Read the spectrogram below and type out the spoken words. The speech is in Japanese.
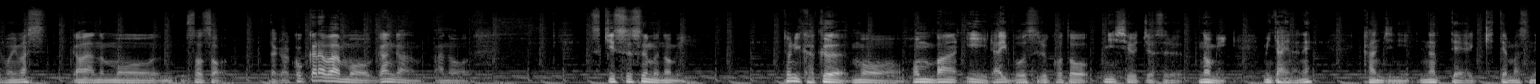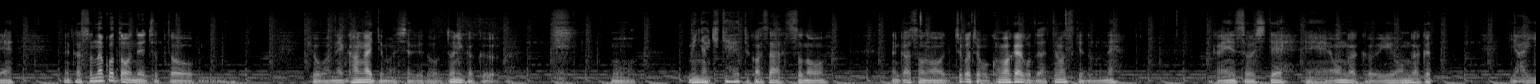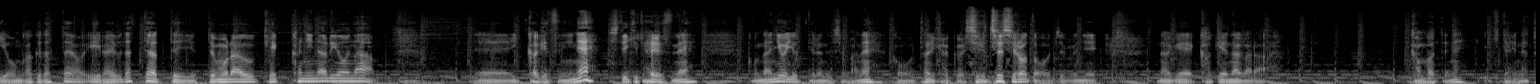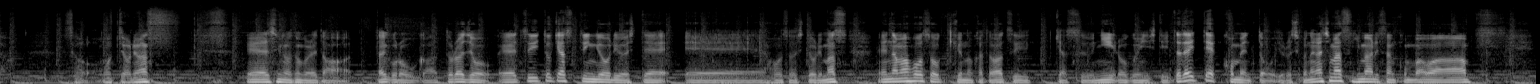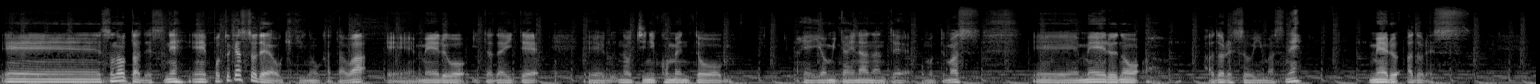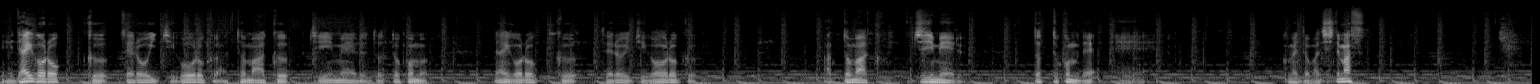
思います。あのもうそうそう。だからここからはもうガンガンあの突き進むのみ。とにかくもう本番いいライブをすることに集中するのみ。みたいなね感じになってきてますね。なんかそんなことをねちょっと今日はね考えてましたけどとにかくもうみんな来てとかさそのなんかそのちょこちょこ細かいことやってますけどもね。なんか演奏して、えー音楽いい音楽いやいい音楽だったよいいライブだったよって言ってもらう結果になるような、え1ヶ月にねしていきたいですね。こう何を言ってるんでしょうかね。こうとにかく集中しろと自分に投げかけながら頑張ってねいきたいなとそう思っております。えーシンガーソングライター大五郎ガットラジオ、えーツイートキャスティングを利用して、えー放送しております、えー生放送を聞きの方はツイキャスにログインしていただいてコメントをよろしくお願いします。ひまわりさんこんばんは。えーその他ですね、えーポッドキャストでお聞きの方は、えーメールをいただいて、えー後にコメントを、えー読みたいななんて思ってます、えーメールのアドレスを言いますね。メールアドレス。第5ロック0156アットマーク Gmail.com 第5ロック0156アットマーク Gmail.com で、えーコメントお待ちしてます。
